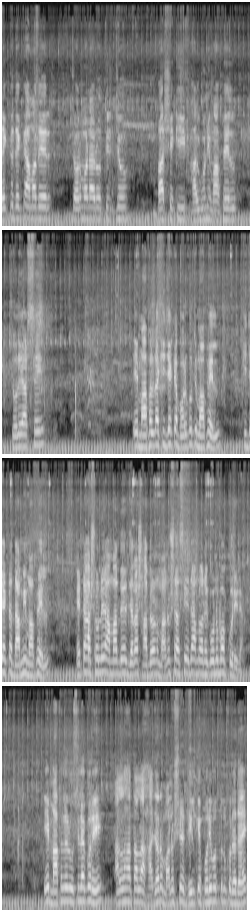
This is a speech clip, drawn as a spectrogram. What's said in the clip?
দেখতে দেখতে আমাদের চরমনার ঐতিহ্য, বার্ষিকী ফাল্গুনি মাহফিল চলে আসছে। এই মাহফিলটা কি যে একটা বরকতি মাহফিল, কী যে একটা দামি মাহফিল, এটা আসলে আমাদের যারা সাধারণ মানুষ আছে, এটা আমরা অনেক অনুভব করি না। এই মাহফিলের উসিলা করে আল্লাহ তালা হাজারো মানুষের দিলকে পরিবর্তন করে দেয়,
